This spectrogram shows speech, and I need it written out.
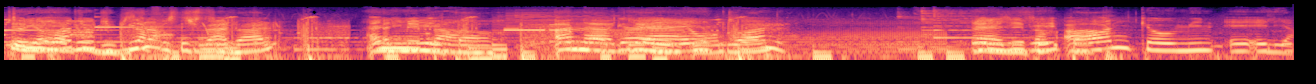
L'atelier radio du Bizarre Festival, animé par Anna, Gaëlle et Antoine, réalisé par Aaron, Kaomine et Elia.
